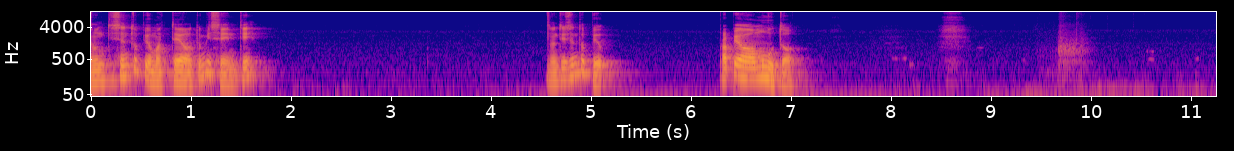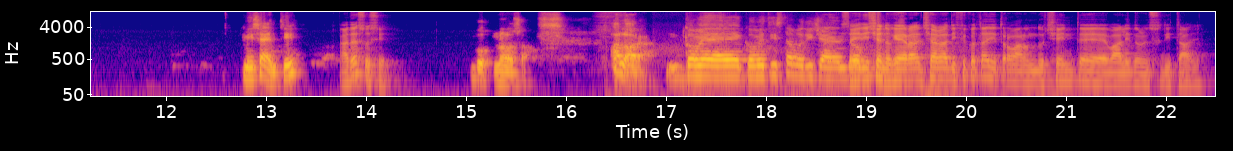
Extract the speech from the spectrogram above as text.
Non ti sento più, Matteo, tu mi senti? Non ti sento più. Proprio muto. Mi senti? Adesso sì. Boh, non lo so. Allora, come, come ti stavo dicendo... Stai dicendo che era, c'era la difficoltà di trovare un docente valido nel sud Italia.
